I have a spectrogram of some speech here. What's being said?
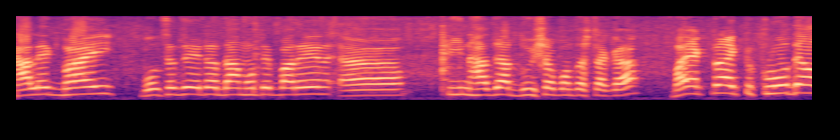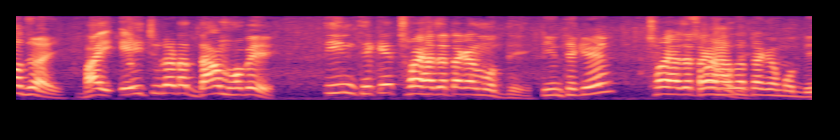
খালেক ভাই বলছে যে এটার দাম হতে পারে আহ, তিন হাজার দুইশো পঞ্চাশ টাকা। ভাই একটা একটু ক্লো দেওয়া যায়। ভাই এই চুলাটার দাম হবে তিন থেকে ছয় হাজার টাকার মধ্যে। তিন থেকে ছয় হাজার ছয় হাজার টাকার মধ্যে।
